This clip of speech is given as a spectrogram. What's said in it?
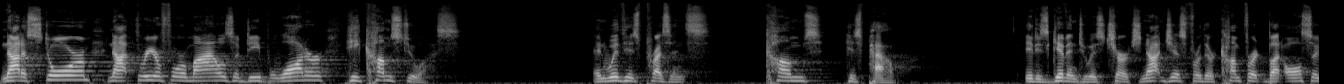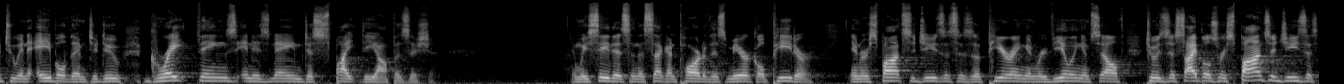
Not a storm, not three or four miles of deep water. He comes to us. And with his presence comes his power. It is given to his church, not just for their comfort, but also to enable them to do great things in his name despite the opposition. And we see this in the second part of this miracle. Peter in response to Jesus' appearing and revealing himself to his disciples, responds to Jesus,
